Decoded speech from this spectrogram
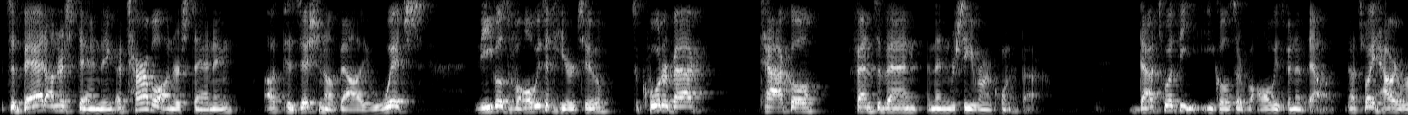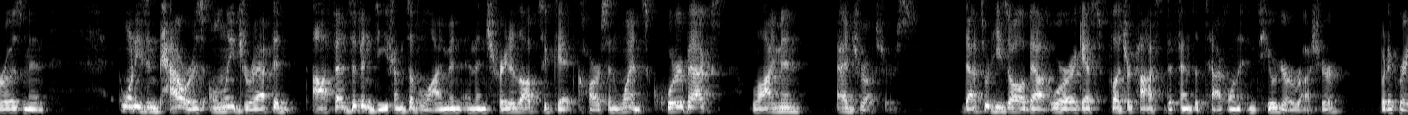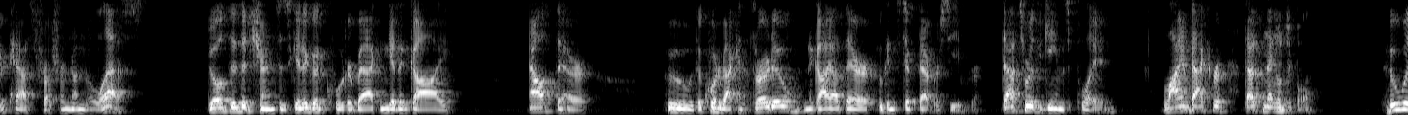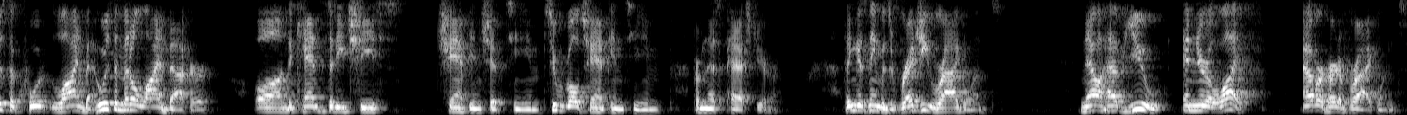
It's a bad understanding, a terrible understanding of positional value, which the Eagles have always adhered to. It's a quarterback, tackle, defensive end, and then receiver and cornerback. That's what the Eagles have always been about. That's why Howie Roseman when he's in power, has only drafted offensive and defensive linemen and then traded up to get Carson Wentz, quarterbacks, linemen, edge rushers. That's what he's all about. Or I guess Fletcher Cox, defensive tackle and interior rusher, but a great pass rusher nonetheless. Build through the chances, get a good quarterback, and get a guy out there who the quarterback can throw to, and a guy out there who can stick that receiver. That's where the game is played. Linebacker, that's negligible. Who was the linebacker? Who was the middle linebacker on the Kansas City Chiefs championship team, Super Bowl champion team from this past year. I think his name was Reggie Ragland. Now, have you in your life ever heard of Ragland?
